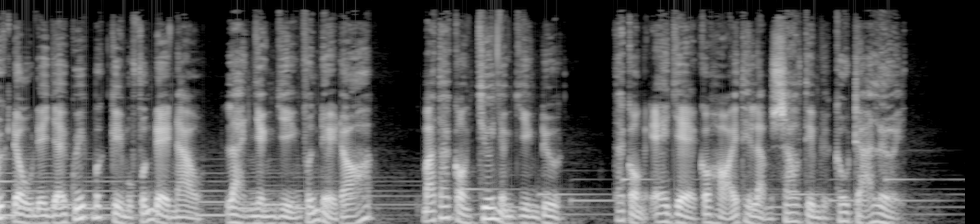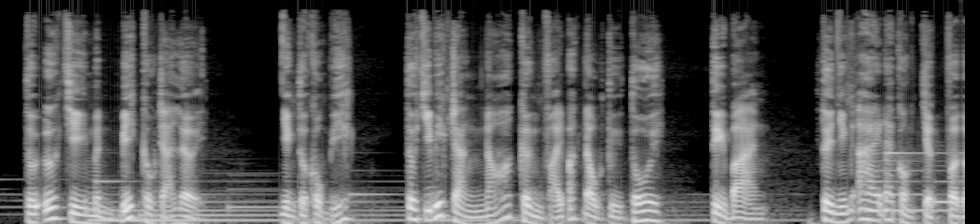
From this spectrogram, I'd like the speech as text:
Bước đầu để giải quyết bất kỳ một vấn đề nào là nhận diện vấn đề đó, mà ta còn chưa nhận diện được ta còn e dè câu hỏi thì làm sao tìm được câu trả lời? Tôi ước chi mình biết câu trả lời. Nhưng tôi không biết. Tôi chỉ biết rằng nó cần phải bắt đầu từ tôi, từ bạn, từ những ai đang còn chật vật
